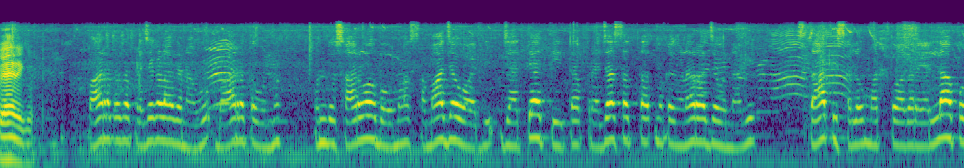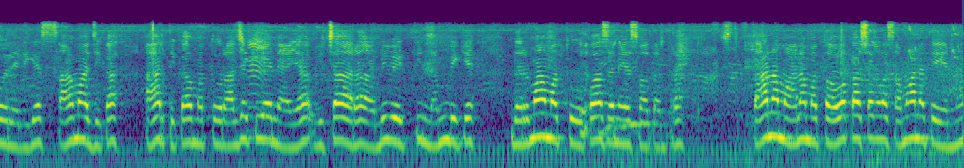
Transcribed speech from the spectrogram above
ವೆರಿ ಗುಡ್ ಭಾರತದ ಪ್ರಜೆಗಳಾದ ನಾವು ಭಾರತವನ್ನು ಒಂದು ಸಾರ್ವಭೌಮ, ಸಮಾಜವಾದಿ, ಜಾತ್ಯತೀತ, ಪ್ರಜಾಸತ್ತಾತ್ಮಕ ಗಣರಾಜ್ಯವನ್ನಾಗಿ ಸ್ಥಾಪಿಸಲು ಮತ್ತು ಅದರ ಎಲ್ಲ ಪೌರರಿಗೆ ಸಾಮಾಜಿಕ, ಆರ್ಥಿಕ ಮತ್ತು ರಾಜಕೀಯ ನ್ಯಾಯ, ವಿಚಾರ, ಅಭಿವ್ಯಕ್ತಿ, ನಂಬಿಕೆ, ಧರ್ಮ ಮತ್ತು ಉಪಾಸನೆಯ ಸ್ವಾತಂತ್ರ್ಯ, ಸ್ಥಾನಮಾನ ಮತ್ತು ಅವಕಾಶಗಳ ಸಮಾನತೆಯನ್ನು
